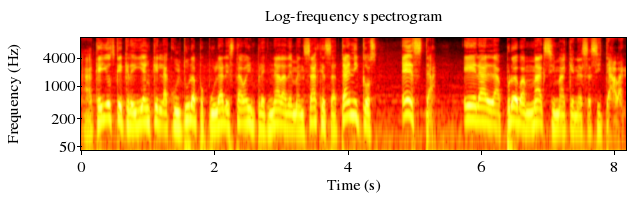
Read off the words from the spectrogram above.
aquellos que creían que la cultura popular estaba impregnada de mensajes satánicos, esta era la prueba máxima que necesitaban.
